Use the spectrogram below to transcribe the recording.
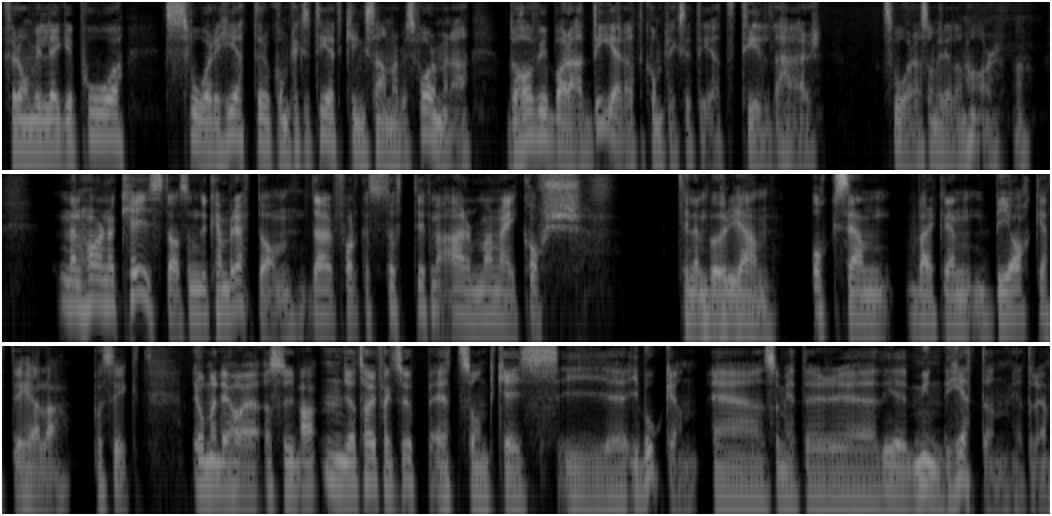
För om vi lägger på svårigheter och komplexitet kring samarbetsformerna, då har vi bara adderat komplexitet till det här svåra som vi redan har. Ja. Men har du något case då som du kan berätta om? Där folk har suttit med armarna i kors till en början och sen verkligen bejakat det hela på sikt? Jo, men det har jag. Alltså, ja. Jag tar ju faktiskt upp ett sånt case i, i boken eh, som heter eh, det är Myndigheten. heter det.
